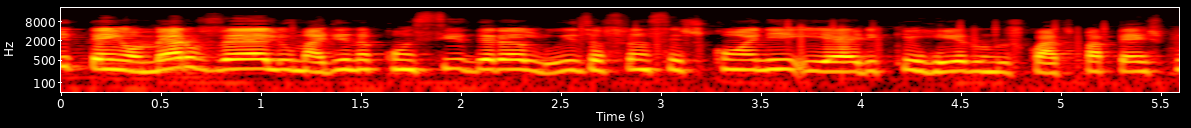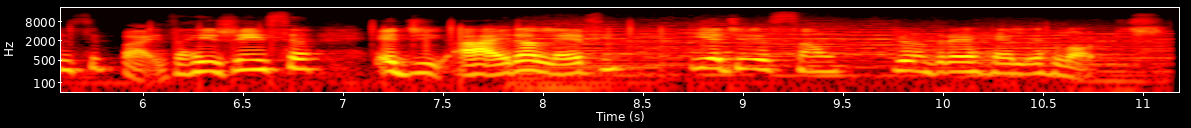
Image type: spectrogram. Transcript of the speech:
e tem Homero Velho, Marina Considera, Luísa Francesconi e Eric Guerreiro nos quatro papéis principais. A regência é de Aira Levin e a direção de André Heller Lopes.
